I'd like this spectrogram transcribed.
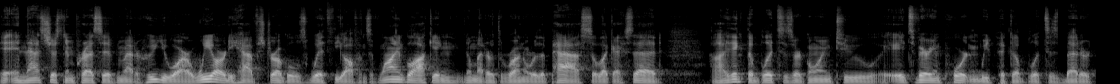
and that's just impressive no matter who you are. We already have struggles with the offensive line blocking, no matter the run or the pass. So, like I said, I think the blitzes are going to, it's very important we pick up blitzes better.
